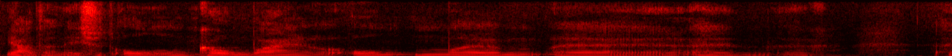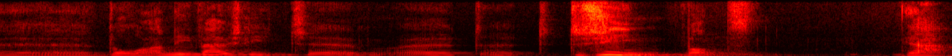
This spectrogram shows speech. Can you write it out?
ja, dan is het onontkoombaar om ehm, eh, Donald Nieuwhuis niet eh, eh, te, te zien. Want ja,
